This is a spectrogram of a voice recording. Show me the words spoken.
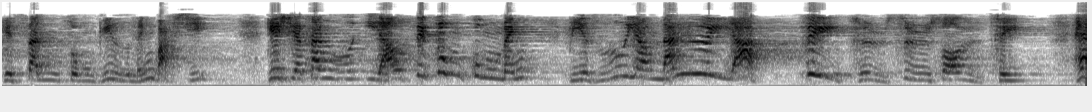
给山中给是明白些，这些当时要这种功名，比是要能力呀，最初手上如吹，还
